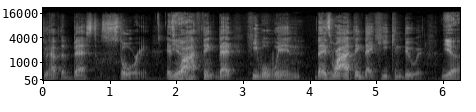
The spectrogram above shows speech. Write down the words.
to have the best story. Is Yeah. why I think that he will win. That is why I think that he can do it. Yeah,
